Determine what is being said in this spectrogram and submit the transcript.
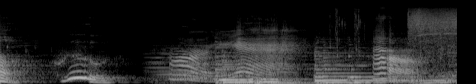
Oh, whew. Oh, yeah. Oh. oh.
